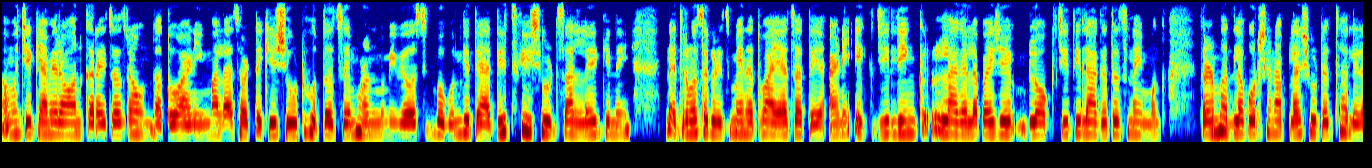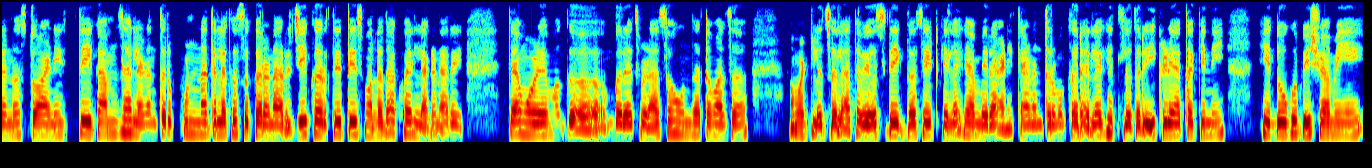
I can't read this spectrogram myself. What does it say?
म्हणजे कॅमेरा ऑन करायचाच राहून जातो आणि मला असं वाटतं की शूट होतच आहे म्हणून मग मी व्यवस्थित बघून घेते आधीच की शूट चाललंय की नाही. नाहीतर मग सगळीच मेहनत वाया जाते आणि एक जी लिंक लागायला पाहिजे ब्लॉगची ती लागतच नाही मग. कारण मधला पोर्शन आपला शूटच झालेला नसतो आणि ते काम झाल्यानंतर पुन्हा त्याला कसं करणार? जे करते तेच मला दाखवायला लागणार आहे. त्यामुळे मग बऱ्याच वेळा असं होऊन जातं माझं. म्हटलं चला आता व्यवस्थित एकदा सेट केला कॅमेरा आणि त्यानंतर मग करायला घेतलं तर इकडे आता की नाही हे दोघं पिशव्या मी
